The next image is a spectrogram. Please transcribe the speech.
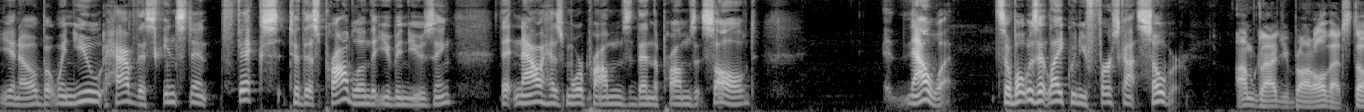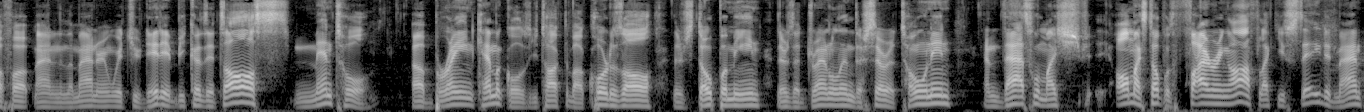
you know, but when you have this instant fix to this problem that you've been using, that now has more problems than the problems it solved. Now what? So what was it like when you first got sober? I'm glad you brought all that stuff up, man, in the manner in which you did it, because it's all mental, uh, brain chemicals. You talked about cortisol. There's dopamine. There's adrenaline. There's serotonin, and that's when my sh- all my stuff was firing off, like you stated, man.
